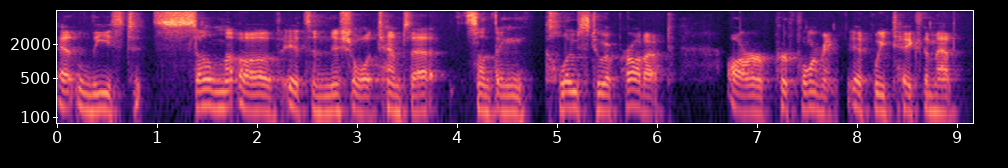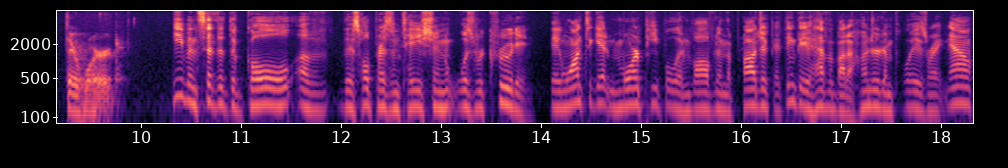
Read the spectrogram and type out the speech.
at least some of its initial attempts at something close to a product are performing if we take them at their word. He even said that the goal of this whole presentation was recruiting. They want to get more people involved in the project. I think they have about 100 employees right now,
